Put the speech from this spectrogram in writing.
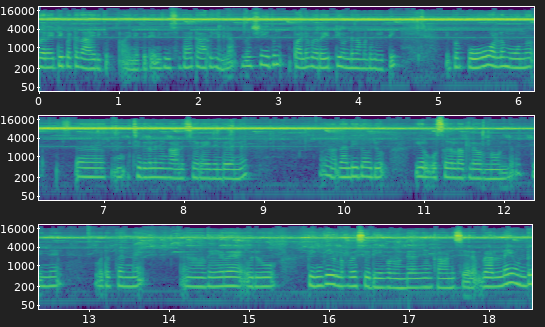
വെറൈറ്റി പെട്ടതായിരിക്കും. അതിനെപ്പറ്റി എനിക്ക് വിശദമായിട്ട് അറിയില്ല. പക്ഷേ ഇതും പല വെറൈറ്റി ഉണ്ട് നമ്മുടെ വീട്ടിൽ. ഇപ്പം പൂവുള്ള മൂന്ന് ചെടികൾ ഞാൻ കാണിച്ചു തരാം ഇതിന്റെ തന്നെ അതാണ്ട് ഇതൊരു ഈ റോസ് കളറിലെ ഒരെണ്ണമുണ്ട്. പിന്നെ ഇവിടെ തന്നെ വേറെ ഒരു പിങ്ക് കളറുള്ള ചെടിയും ഉണ്ട്. അത് ഞാൻ കാണിച്ചു തരാം. വെള്ളയുണ്ട്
